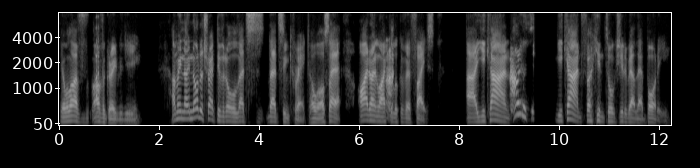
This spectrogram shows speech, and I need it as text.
Yeah, well, I've I've agreed with you. I mean, no, not attractive at all. That's that's incorrect. Oh, I'll say that. I don't like the look of her face. Uh you can't I don't think you can't fucking talk shit about that body.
